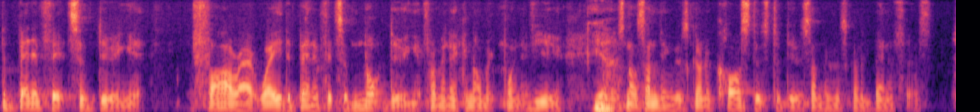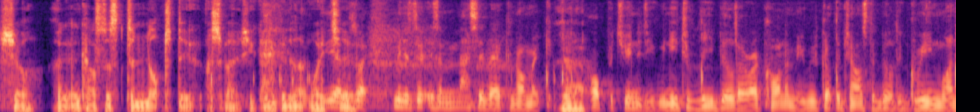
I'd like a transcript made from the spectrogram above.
the benefits of doing it far outweigh the benefits of not doing it from an economic point of view. Yeah. You know, it's not something that's going to cost us to do, it's something that's going to benefit us. Sure. And, cost us to not do, I suppose. You could look at it that way yeah, too. That's right. I mean, it's a, it's a massive economic yeah. uh, opportunity. We need to rebuild our economy. We've got the chance to build a green one.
